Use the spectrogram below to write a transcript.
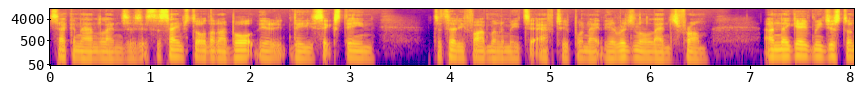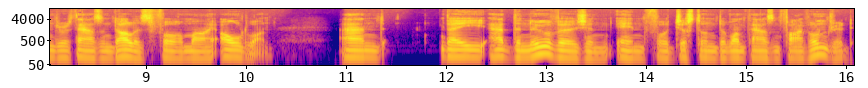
second-hand lenses. It's the same store that I bought the the 16 to 35 millimeter f2.8, the original lens from, and they gave me just under a thousand dollars for my old one, and they had the newer version in for just under 1,500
